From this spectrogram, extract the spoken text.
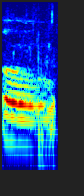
Oh.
